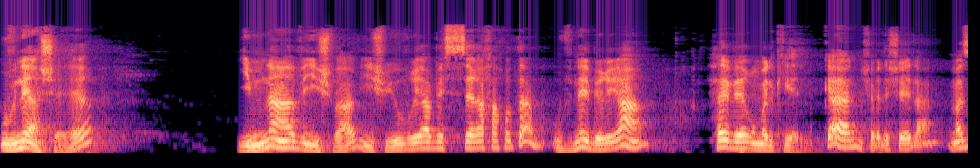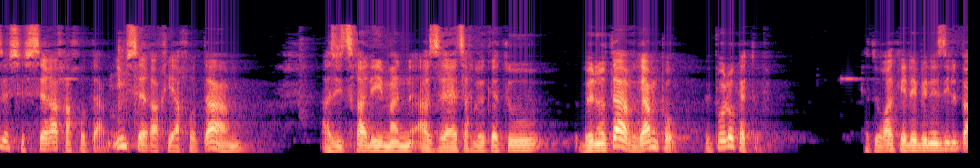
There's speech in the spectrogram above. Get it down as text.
ובני אשר ימנע וישבב ישבי ובריאה וסרח אחותם ובני בריאה חבר ומלכיאל. כאן שואלת השאלה מה זה סרח אחותם? אם סרח היא אחותם אז היא צריכה אז זה היה צריך להיות כתוב בנותיו גם פה ופה לא כתוב. כתוב רק אלה בני זלפה.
